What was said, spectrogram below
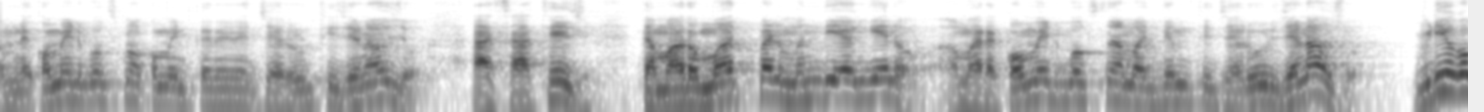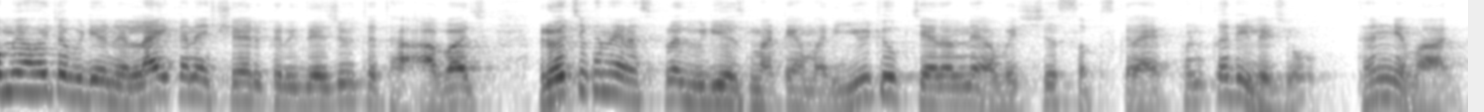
અમને કોમેન્ટ બોક્સમાં કોમેન્ટ કરીને જરૂરથી જણાવજો. આ સાથે જ તમારો મત પણ મંદી અંગેનો અમારા કોમેન્ટ બોક્સના માધ્યમથી જરૂર જણાવજો. વીડિયો ગમ્યો હોય તો વિડીયોને લાઇક અને શેર કરી દેજો તથા આવા જ રોચક અને રસપ્રદ વિડીયોઝ માટે અમારી યુટ્યુબ ચેનલને અવશ્ય સબસ્ક્રાઇબ પણ કરી લેજો. ધન્યવાદ.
